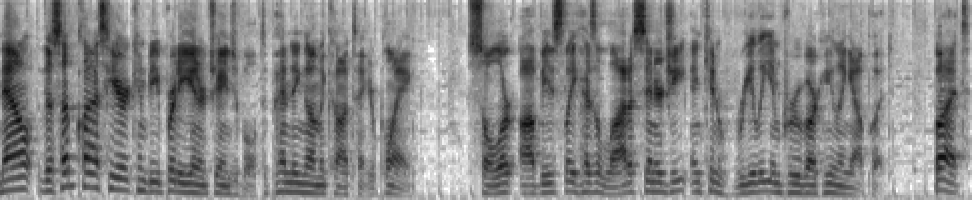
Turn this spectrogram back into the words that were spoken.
Now, the subclass here can be pretty interchangeable, depending on the content you're playing. Solar obviously has a lot of synergy and can really improve our healing output, but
